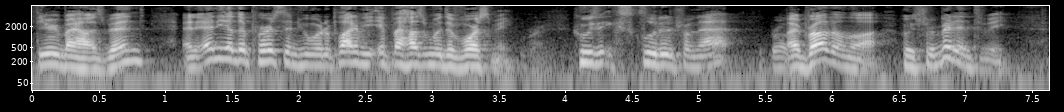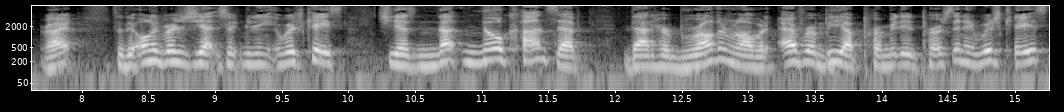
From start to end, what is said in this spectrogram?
theory, my husband, and any other person who would apply to me if my husband would divorce me. Right. Who's excluded from that? Brother. My brother-in-law, who's forbidden to me, right? So the only person she has, meaning in which case she has no, no concept that her brother-in-law would ever be a permitted person. In which case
